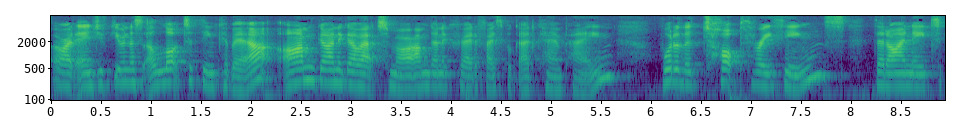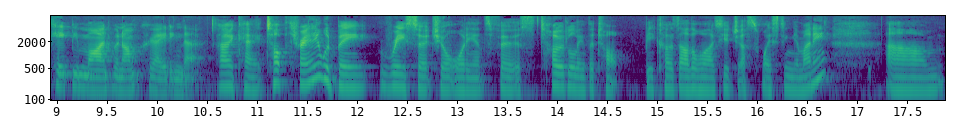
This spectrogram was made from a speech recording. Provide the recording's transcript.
All right, and you've given us a lot to think about. I'm going to go out tomorrow. I'm going to create a Facebook ad campaign. What are the top three things that I need to keep in mind when I'm creating that? Okay, top three would be research your audience first, totally the top, because otherwise you're just wasting your money. Um,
